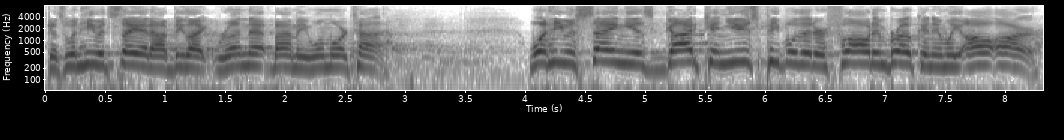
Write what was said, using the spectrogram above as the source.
Because when he would say it, I'd be like, run that by me one more time. What he was saying is, God can use people that are flawed and broken, and we all are.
